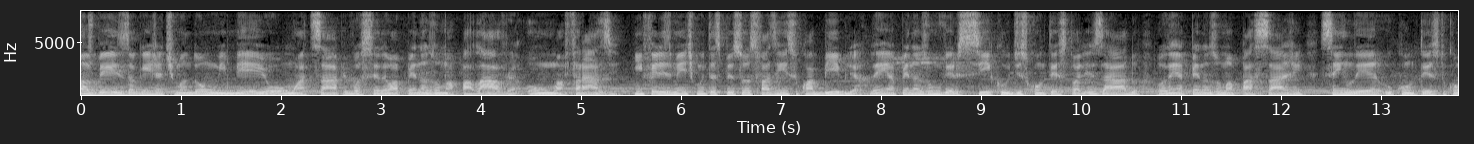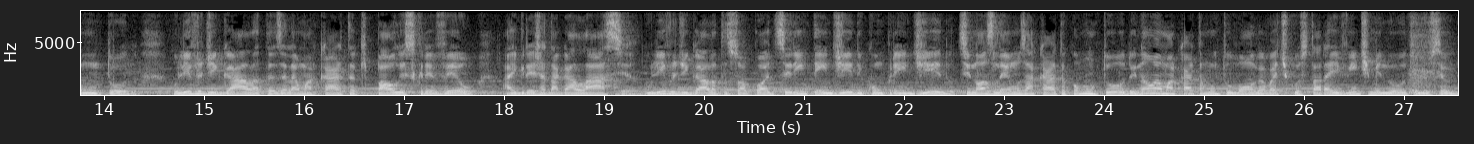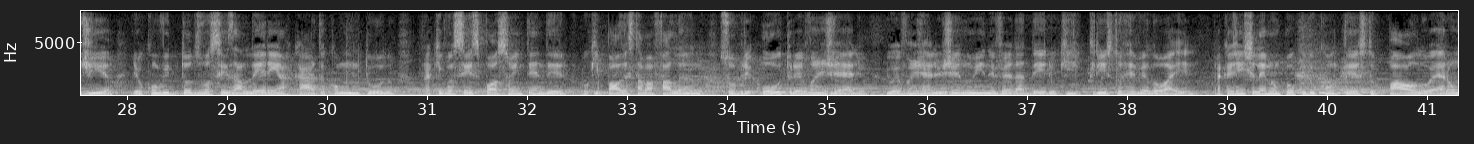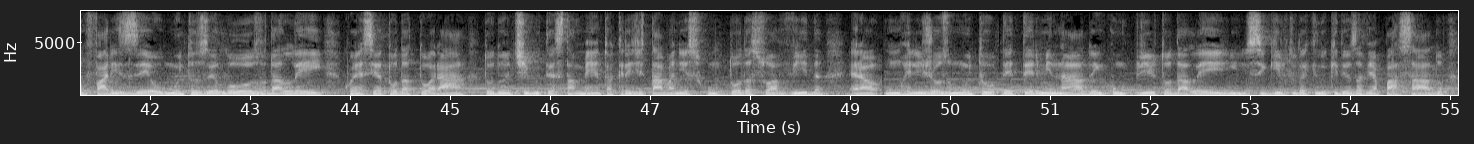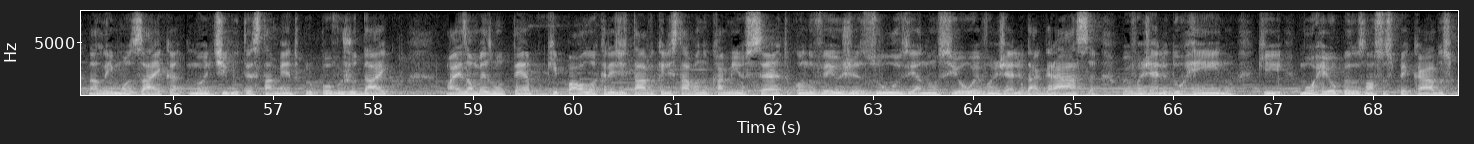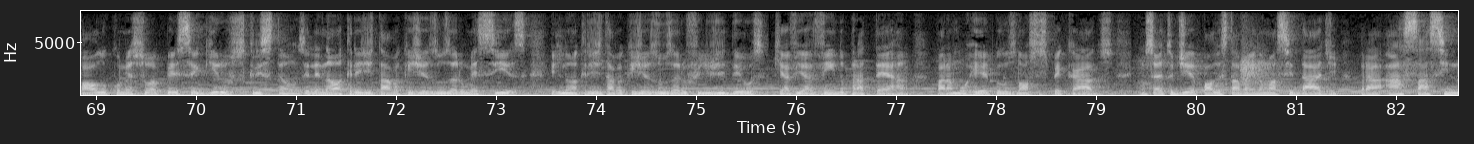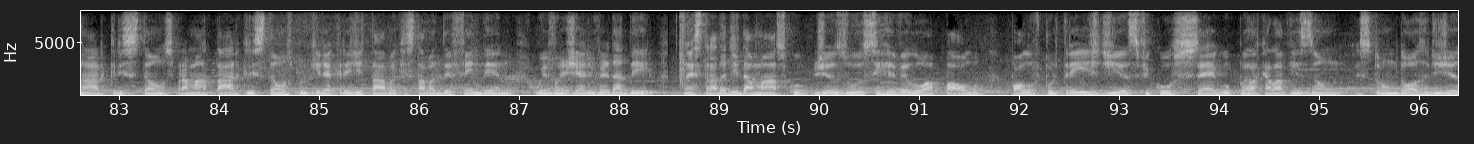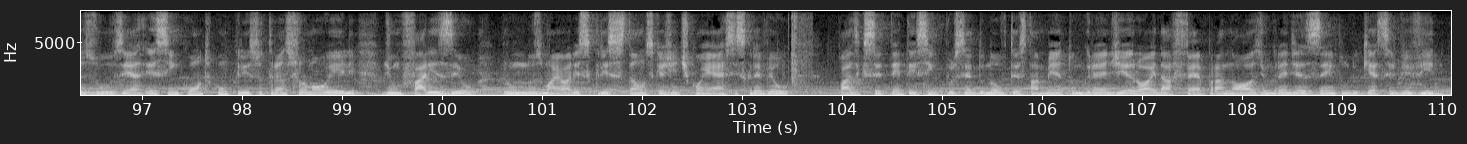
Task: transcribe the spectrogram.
Alguma vez alguém já te mandou um e-mail ou um WhatsApp e você leu apenas uma palavra ou uma frase? Infelizmente, muitas pessoas fazem isso com a Bíblia. Leem apenas um versículo descontextualizado ou leem apenas uma passagem sem ler o contexto como um todo. O livro de Gálatas é uma carta que Paulo escreveu à igreja da Galácia. O livro de Gálatas só pode ser entendido e compreendido se nós lemos a carta como um todo. E não é uma carta muito longa, vai te custar aí 20 minutos do seu dia. Eu convido todos vocês a lerem a carta carta como um todo, para que vocês possam entender o que Paulo estava falando sobre outro evangelho e o evangelho genuíno e verdadeiro que Cristo revelou a ele. Para que a gente lembre um pouco do contexto, Paulo era um fariseu muito zeloso da lei, conhecia toda a Torá, todo o Antigo Testamento, acreditava nisso com toda a sua vida, era um religioso muito determinado em cumprir toda a lei, em seguir tudo aquilo que Deus havia passado na lei mosaica no Antigo Testamento para o povo judaico. Mas ao mesmo tempo que Paulo acreditava que ele estava no caminho certo, quando veio Jesus e anunciou o evangelho da graça, o evangelho do reino, que morreu pelos nossos pecados, Paulo começou a perseguir os cristãos. Ele não acreditava que Jesus era o Messias, ele não acreditava que Jesus era o filho de Deus que havia vindo para a terra para morrer pelos nossos pecados. Um certo dia Paulo estava indo a uma cidade para assassinar cristãos, para matar cristãos porque ele acreditava que estava defendendo o evangelho verdadeiro. Na estrada de Damasco, Jesus se revelou a Paulo. Paulo, por três dias, ficou cego pelaquela visão estrondosa de Jesus. E esse encontro com Cristo transformou ele de um fariseu para um dos maiores cristãos que a gente conhece. Escreveu quase que 75% do Novo Testamento, um grande herói da fé para nós e um grande exemplo do que é ser vivido.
